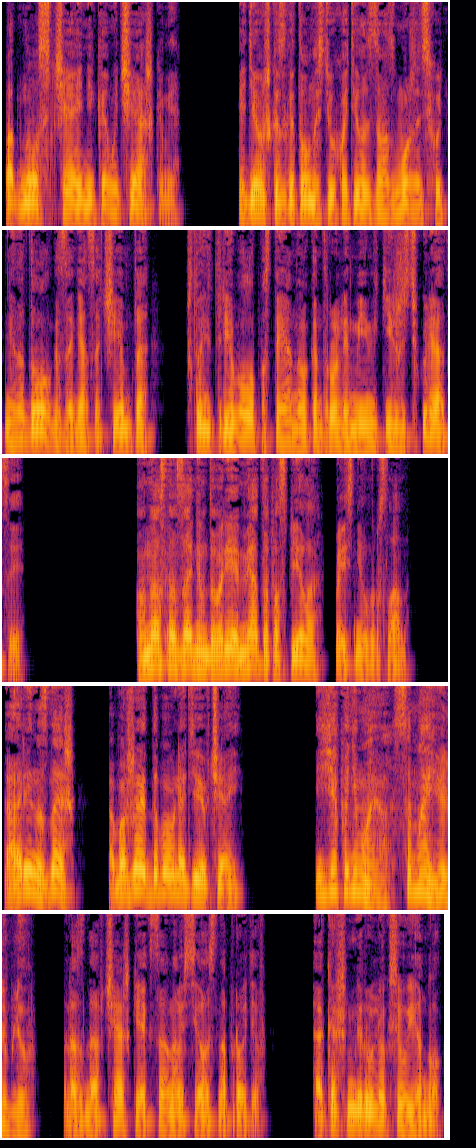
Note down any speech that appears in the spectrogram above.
поднос с чайником и чашками, и девушка с готовностью ухватилась за возможность хоть ненадолго заняться чем-то, что не требовало постоянного контроля мимики и жестикуляции. «У нас на заднем дворе мята поспела», — пояснил Руслан. «А Арина, знаешь, обожает добавлять ее в чай». «Я понимаю, сама ее люблю», Раздав чашки, Оксана уселась напротив, а Кашмир улегся у ее ног.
